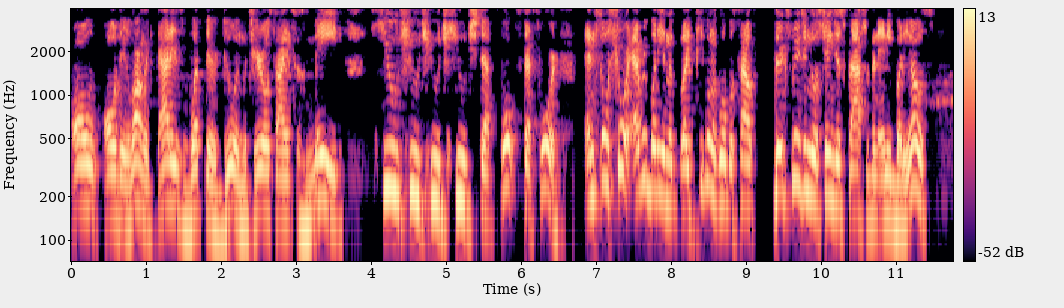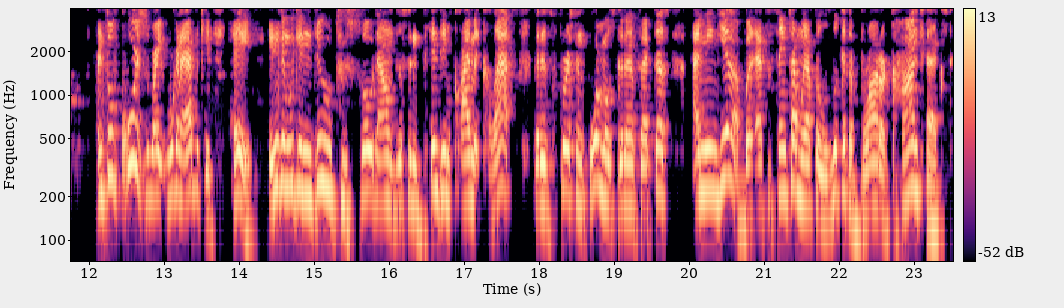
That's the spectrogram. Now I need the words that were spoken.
all all day long, like that is what they're doing. Material science has made huge, huge, huge, huge step steps forward. And so, sure, everybody in the like people in the global south, they're experiencing those changes faster than anybody else. And so, of course, right, we're going to advocate hey, anything we can do to slow down this impending climate collapse that is first and foremost going to affect us. I mean, yeah, but at the same time, we have to look at the broader context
